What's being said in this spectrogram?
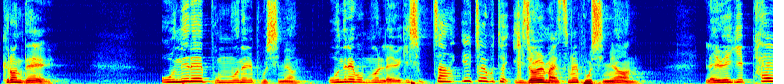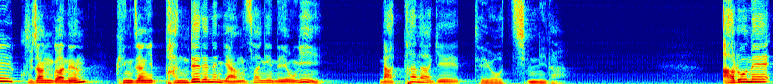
그런데 오늘의 본문을 보시면 오늘의 본문 레위기 10장 1절부터 2절 말씀을 보시면 레위기 8, 9장과는 굉장히 반대되는 양상의 내용이 나타나게 되어집니다. 아론의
